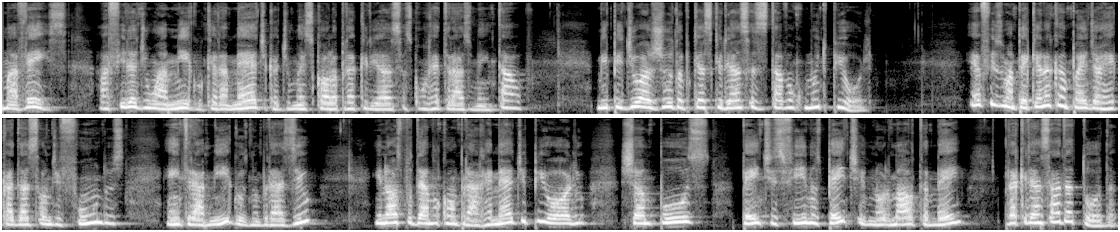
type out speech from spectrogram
Uma vez, a filha de um amigo, que era médica de uma escola para crianças com retraso mental, me pediu ajuda porque as crianças estavam com muito piolho. Eu fiz uma pequena campanha de arrecadação de fundos entre amigos no Brasil e nós pudemos comprar remédio de piolho, shampoos, pentes finos, pente normal também, para a criançada toda.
